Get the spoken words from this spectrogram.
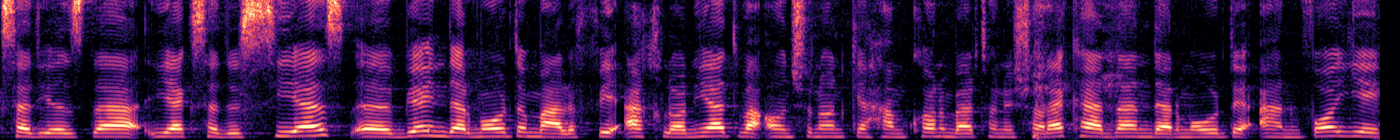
111 130 است. بیاین در مورد معرفی اقلانیت و آنچنان که همکان برتان اشاره کردن در مورد انواع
